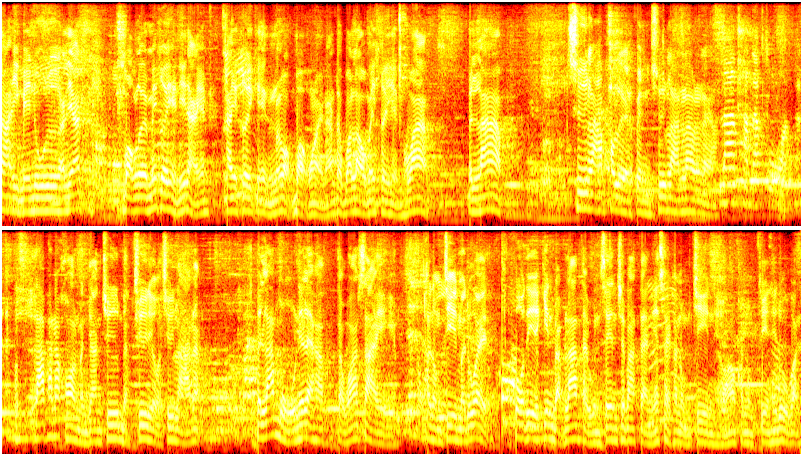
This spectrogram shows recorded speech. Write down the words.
อะอีกเมนูหนึงอันเนี้ยบอกเลยไม่เคยเห็นที่ไหน ใครเคยเห็นมาบอกบอกหน่อยนะ แต่ว่าเราไม่เคยเห็นเพราะว่าเป็นลาบ ชื่อลาบเขาเลยเป็นชื่อร้านลาบอะไรอะลาดพนครอะลาบพระนครเหมือนกันชื่อแบบชื่อเดียวกับชื่อร้านอะเป็นลาบหมูนี่แหละครับ แต่ว่าใส่ขนมจีนมาด้วยปกติจะกินแบบลาบใส่วุ้นเส้นใช่ป่ะแต่อันนี้ใส่ขนมจีนเดี๋ยวเอาขนมจีนให้ดูก่อน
